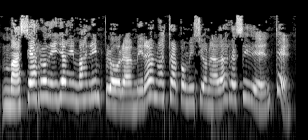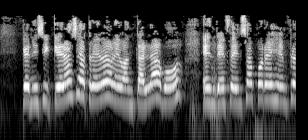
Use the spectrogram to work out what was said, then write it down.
más se arrodillan y más le imploran. Mira nuestra comisionada residente, que ni siquiera se atreve a levantar la voz en defensa, por ejemplo,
